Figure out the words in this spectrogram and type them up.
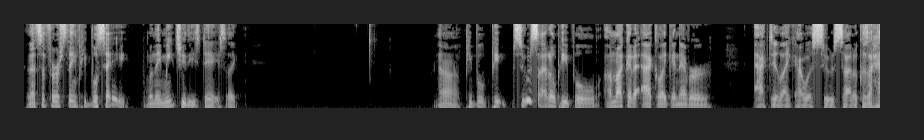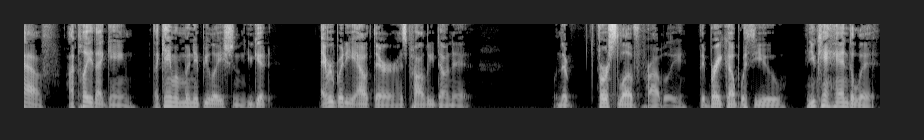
And that's the first thing people say when they meet you these days. Like, nah, people, pe- suicidal people. I'm not gonna act like I never acted like I was suicidal because I have. I played that game, that game of manipulation. You get everybody out there has probably done it when they're first love, probably they break up with you and you can't handle it,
